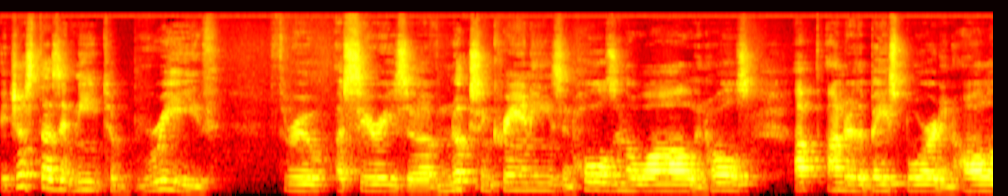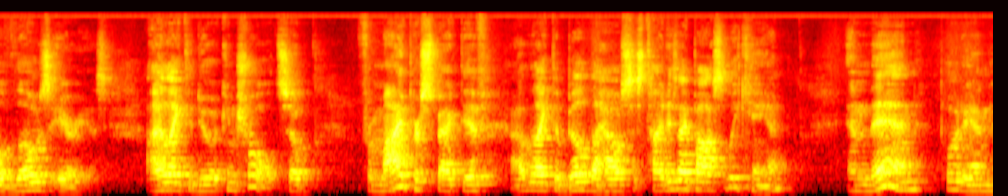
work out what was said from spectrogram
It just doesn't need to breathe through a series of nooks and crannies and holes in the wall and holes up under the baseboard and all of those areas. I like to do it controlled. So from my perspective, I'd like to build the house as tight as I possibly can and then put in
